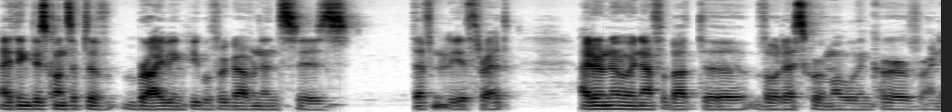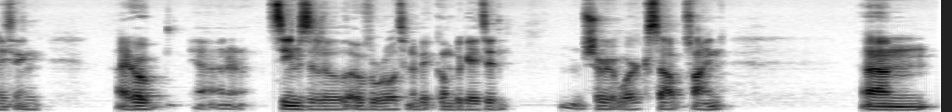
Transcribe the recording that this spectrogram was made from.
I think this concept of bribing people for governance is definitely a threat. I don't know enough about the vote escrow model in Curve or anything. I hope, yeah, I don't know. It seems a little overwrought and a bit complicated. I'm sure it works out fine. Um,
